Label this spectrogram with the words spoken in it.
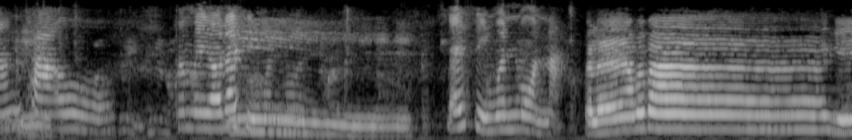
น้องเทาทำไมเราได้สีมนมนๆได้สีมนมนๆอะ ไปแล้วบ๊ายบายเย่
